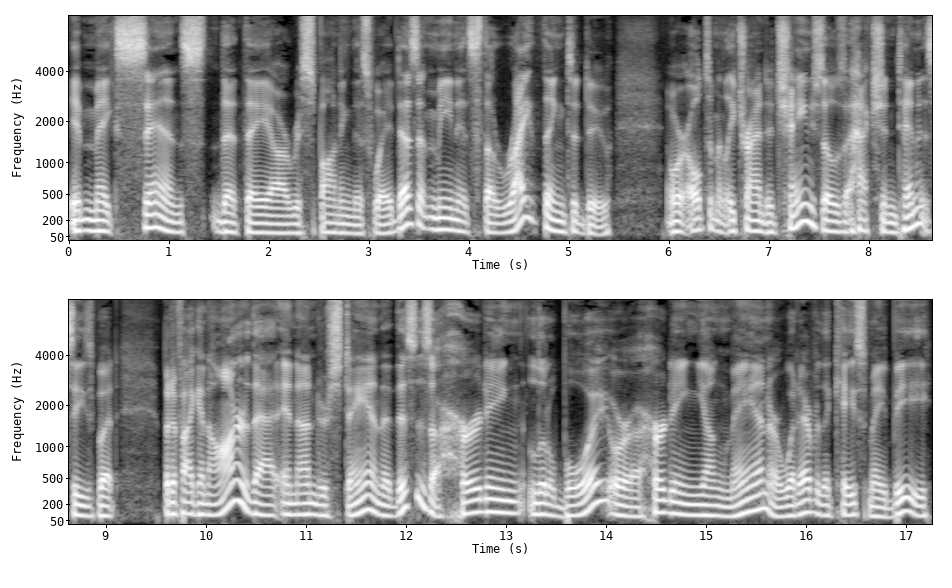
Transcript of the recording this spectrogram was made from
It makes sense that they are responding this way. It doesn't mean it's the right thing to do or ultimately trying to change those action tendencies, but but if I can honor that and understand that this is a hurting little boy or a hurting young man or whatever the case may be,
